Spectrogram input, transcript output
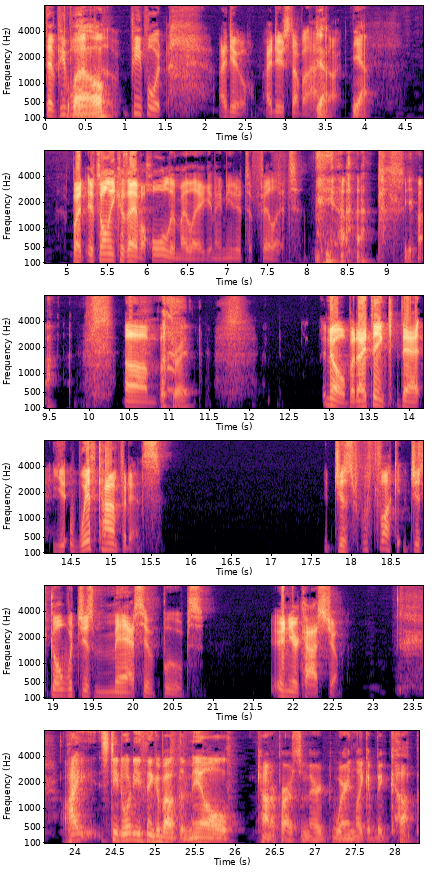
That people, Well- would, people would. I do, I do stuff a hot Yeah. dog, Yeah. But it's only because I have a hole in my leg and I needed to fill it. Yeah. yeah. Um, That's right. No, but I think that you, with confidence, just fuck it, just go with just massive boobs in your costume. I Steve, what do you think about the male counterparts when they're wearing like a big cup?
